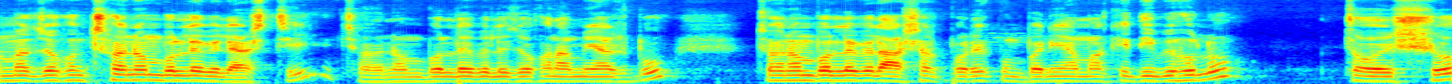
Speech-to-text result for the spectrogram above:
আমার যখন ছয় নম্বর লেভেলে আসছি, ছয় নম্বর লেভেলে যখন আমি আসব ছয় নম্বর লেভেলে আসার পরে কোম্পানি আমাকে দিবে হলো ছয়শো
